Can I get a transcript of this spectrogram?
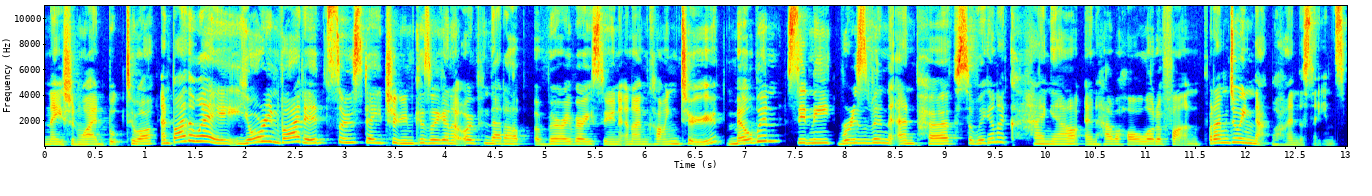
nationwide book tour. And by the way, you're invited, so stay tuned because we're going to open that up very, very soon. And I'm coming to Melbourne, Sydney, Brisbane, and Perth. So we're going to hang out and have a whole lot of fun. But I'm doing that behind the scenes.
